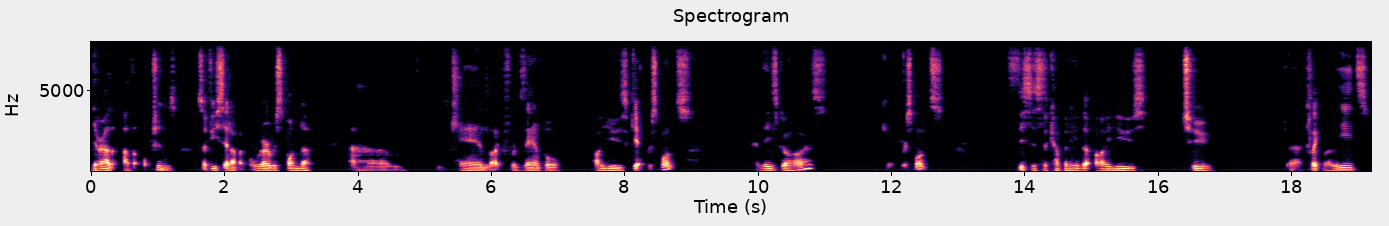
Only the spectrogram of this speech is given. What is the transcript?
There are other options. So if you set up an autoresponder, um, you can, like for example, I use GetResponse, and these guys, GetResponse, this is the company that I use to uh, collect my leads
